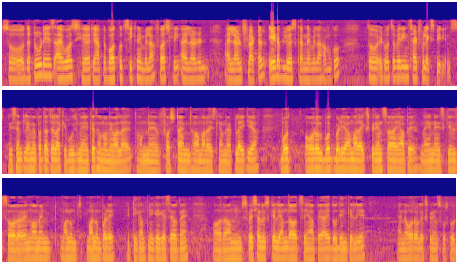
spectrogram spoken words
So the two days I was here यहाँ पे बहुत कुछ सीखने मिला. Firstly I learned I learned Flutter, AWS करने मिला हमको. तो it was a very insightful experience recently हमें पता चला कि भुज में हैकेथॉन होने वाला है तो हमने फ़र्स्ट टाइम था हमारा, इसलिए हमने अप्लाई किया। बहुत ओवरऑल बहुत बढ़िया हमारा एक्सपीरियंस रहा यहाँ पे। नए नए स्किल्स और एनवायरनमेंट मालूम मालूम पड़े टी कंपनी के कैसे होते हैं। और हम स्पेशल उसके लिए अहमदाबाद से यहाँ पे आए दो दिन के लिए। And overall experience was good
